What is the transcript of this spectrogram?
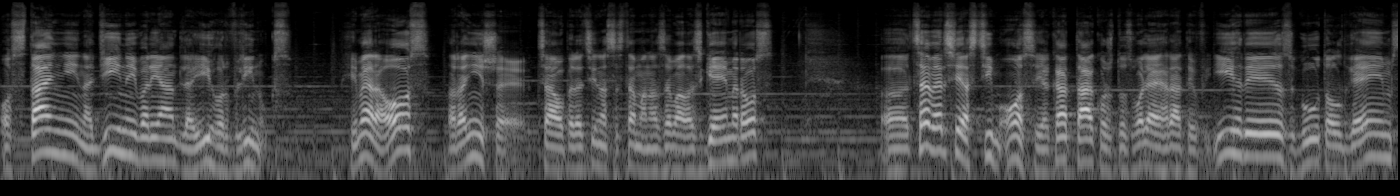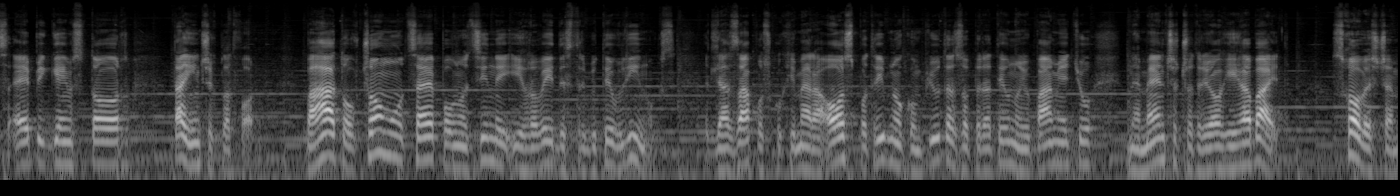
останній надійний варіант для ігор в Linux. Chimera OS, раніше ця операційна система називалась Gamer OS. Е, Це версія Steam OS, яка також дозволяє грати в ігри з Good Old Games, Epic Games Store та інших платформ. Багато в чому це повноцінний ігровий дистрибутив Linux. Для запуску Chimera OS потрібно комп'ютер з оперативною пам'яттю не менше 4 ГБ, сховищем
